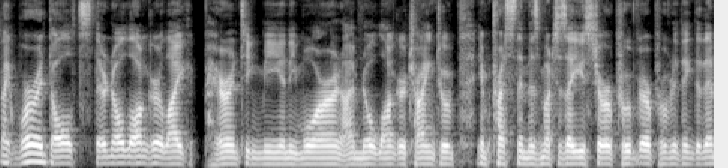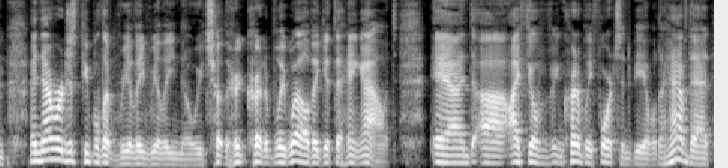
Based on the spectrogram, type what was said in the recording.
like we're adults. They're no longer like parenting me anymore, and I'm no longer trying to impress them as much as I used to or prove or prove anything to them. And now we're just people that really, really know each other incredibly well. They get to hang out, and uh, I feel incredibly fortunate to be able to have that.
